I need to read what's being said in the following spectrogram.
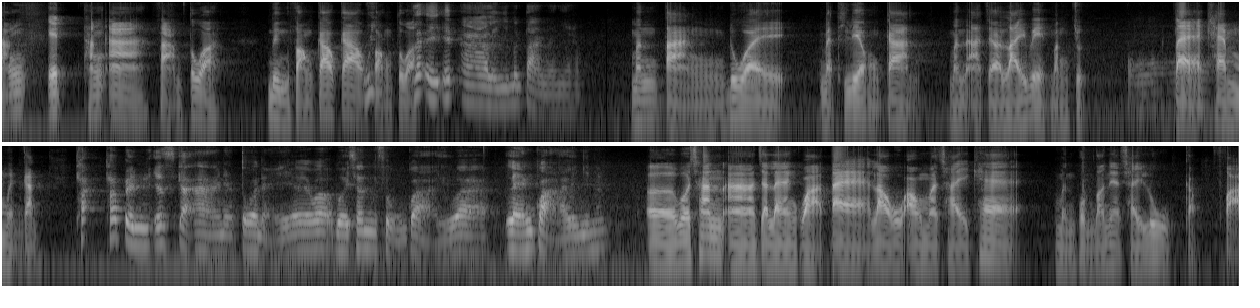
ทั้ง S ทั้ง R 3ตัว 1299 2 ตัว แล้ว ASR อะไรอย่างนี้มันต่างกันไงครับ มันต่างด้วยแมทเทียลของก้าน มันอาจจะไลท์เวทบางจุดอ๋อแต่แคมเหมือนกัน ถ้าถ้าเป็น S กับ R เนี่ยตัวไหนเรียกว่าเวอร์ชันสูงกว่าหรือว่าแรงกว่าอะไรอย่างงี้นะเออเวอร์ชัน R จะแรงกว่าแต่เราเอามาใช้แค่เหมือนผมตอนเนี้ยใช้ลูกกับฝา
